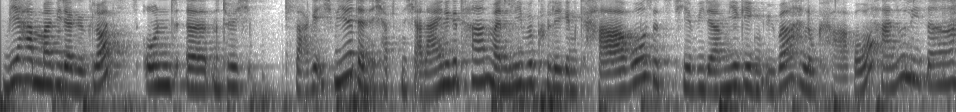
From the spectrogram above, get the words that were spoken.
Wir haben mal wieder geglotzt und äh, natürlich sage ich wir, denn ich habe es nicht alleine getan. Meine liebe Kollegin Caro sitzt hier wieder mir gegenüber. Hallo Caro. Hallo Lisa.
